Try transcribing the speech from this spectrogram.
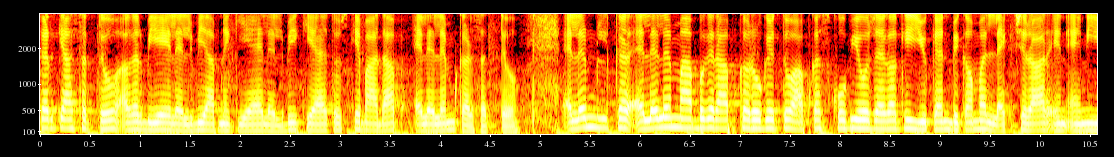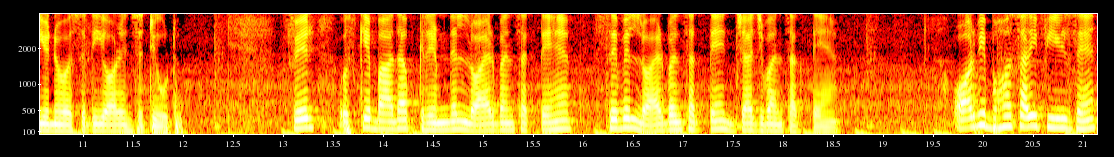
कर क्या सकते हो? अगर बी एल एल बी आपने किया है एल एल बी किया है तो उसके बाद आप एल एल एम कर सकते हो। एल एम कर एल एल एम आप अगर आप करोगे तो आपका स्कोप ये हो जाएगा कि you can become a lecturer in any university और इंस्टीट्यूट फिर उसके बाद आप क्रिमिनल लॉयर बन सकते हैं सिविल लॉयर बन सकते हैं जज बन सकते हैं। और भी बहुत सारी फील्ड्स हैं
